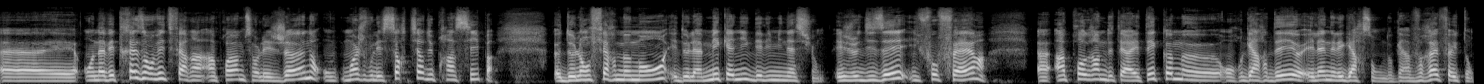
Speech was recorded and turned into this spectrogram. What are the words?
Euh, on avait très envie de faire un, programme sur les jeunes. moi, je voulais sortir du principe de l'enfermement et de la mécanique d'élimination. Et je disais, il faut faire un programme de télé comme euh, on regardait euh, Hélène et les garçons, donc un vrai feuilleton.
